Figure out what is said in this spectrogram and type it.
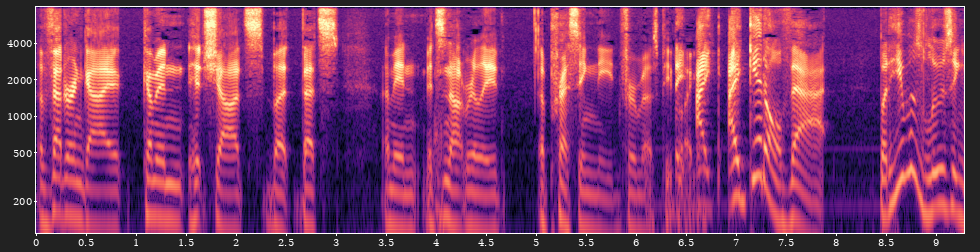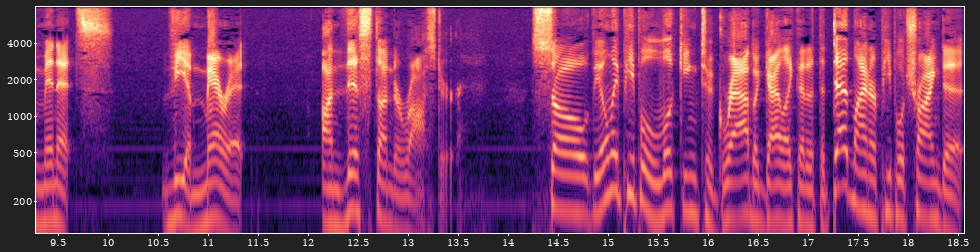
a veteran guy come in hit shots, but that's I mean it's not really a pressing need for most people. I I, I get all that, but he was losing minutes via merit on this Thunder roster. So the only people looking to grab a guy like that at the deadline are people trying to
